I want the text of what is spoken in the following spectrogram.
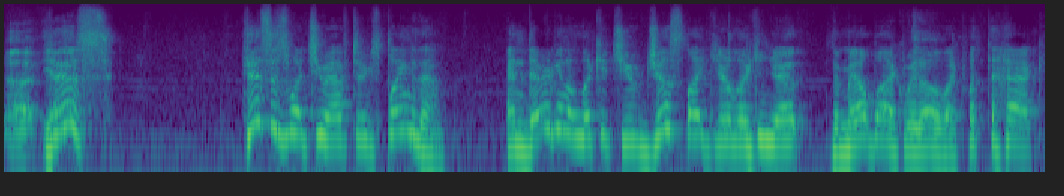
Uh, yeah. This, this is what you have to explain to them. And they're gonna look at you just like you're looking at the male Black Widow, like, what the heck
